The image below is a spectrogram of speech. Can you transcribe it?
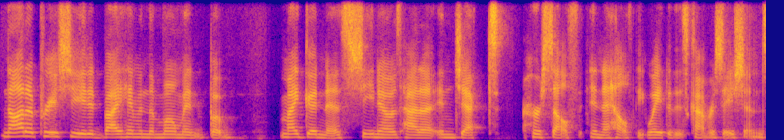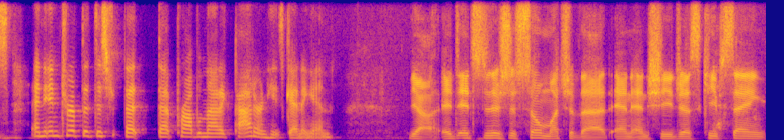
not appreciated by him in the moment, but my goodness, she knows how to inject herself in a healthy way to these conversations mm-hmm. and interrupt that this that that problematic pattern he's getting in. Yeah, it, it's there's just so much of that, and and she just keeps saying,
